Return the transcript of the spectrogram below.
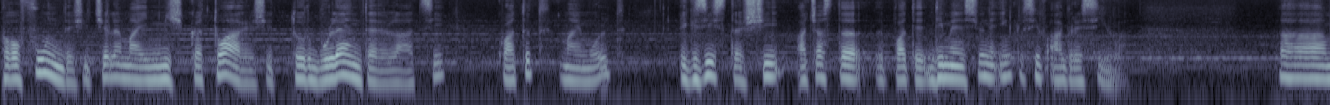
profunde și cele mai mișcătoare și turbulente relații, cu atât mai mult există și această, poate, dimensiune inclusiv agresivă. Uh,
